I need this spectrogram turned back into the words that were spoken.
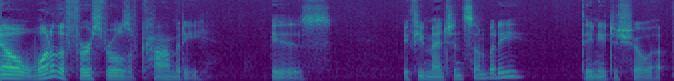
know, one of the first rules of comedy is if you mention somebody, they need to show up.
